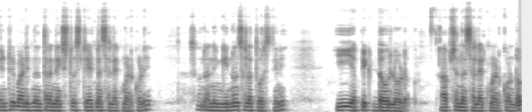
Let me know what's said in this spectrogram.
ಎಂಟ್ರಿ ಮಾಡಿದ ನಂತರ ನೆಕ್ಸ್ಟು ಸ್ಟೇಟ್ನ ಸೆಲೆಕ್ಟ್ ಮಾಡ್ಕೊಳ್ಳಿ. ಸೊ ನಾನು ನಿಮ್ಗೆ ಇನ್ನೊಂದು ಸಲ ತೋರಿಸ್ತೀನಿ. ಈ ಎಪಿಕ್ ಡೌನ್ಲೋಡ್ ಆಪ್ಷನ್ನ ಸೆಲೆಕ್ಟ್ ಮಾಡಿಕೊಂಡು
